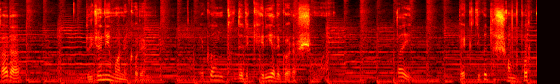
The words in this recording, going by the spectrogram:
তারা দুজনই মনে করেন, এখন তাদের ক্যারিয়ার গড়ার সময়। তাই ব্যক্তিগত সম্পর্ক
